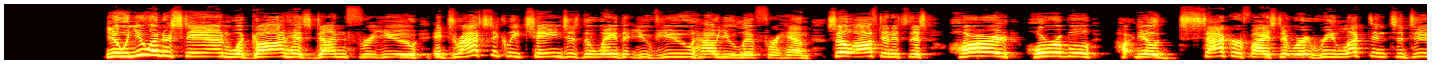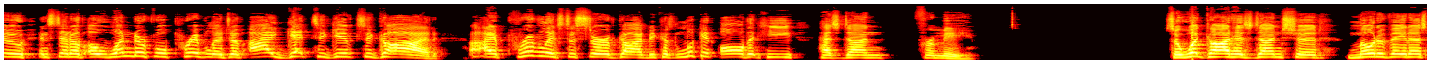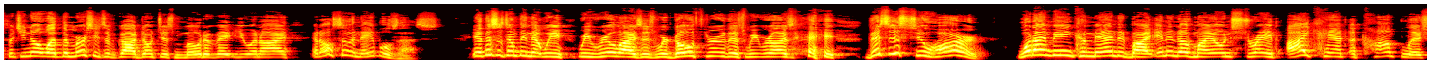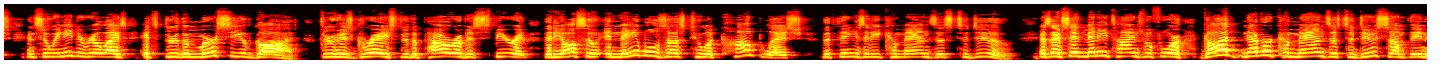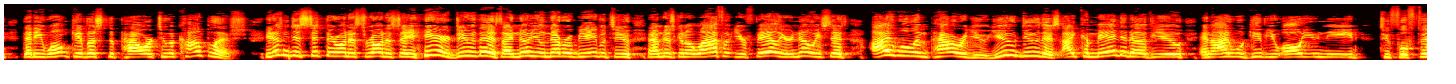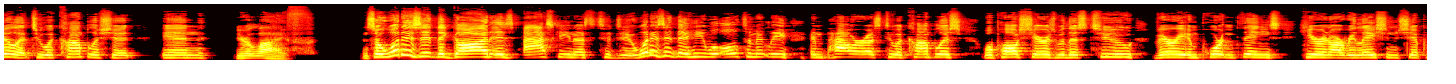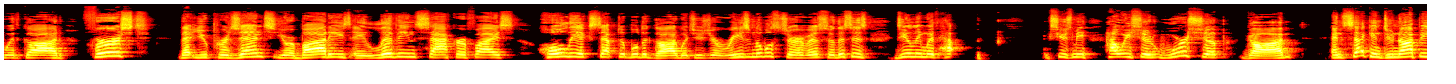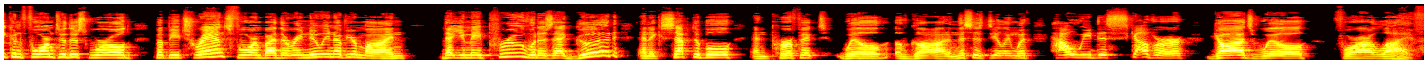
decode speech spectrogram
You know, when you understand what God has done for you, it drastically changes the way that you view how you live for Him. So often it's this hard, horrible, you know, sacrifice that we're reluctant to do instead of a wonderful privilege of I get to give to God. I have privilege to serve God because look at all that He has done for me. So what God has done should motivate us. But you know what? The mercies of God don't just motivate you and I, it also enables us. Yeah, this is something that we, we realize as we go through this, we realize, hey, this is too hard. What I'm being commanded by in and of my own strength, I can't accomplish. And so we need to realize it's through the mercy of God, through His grace, through the power of His Spirit, that He also enables us to accomplish the things that He commands us to do. As I've said many times before, God never commands us to do something that He won't give us the power to accomplish. He doesn't just sit there on His throne and say, here, do this. I know you'll never be able to, and I'm just going to laugh at your failure. No, He says, I will empower you. You do this. I command it of you, and I will give you all you need to fulfill it, to accomplish it in your life. And so what is it that God is asking us to do? What is it that he will ultimately empower us to accomplish? Well, Paul shares with us two very important things here in our relationship with God. First, that you present your bodies a living sacrifice, holy acceptable to God, which is your reasonable service. So this is dealing with how, excuse me, how we should worship God. And second, do not be conformed to this world, but be transformed by the renewing of your mind that you may prove what is that good and acceptable and perfect will of God. And this is dealing with how we discover God's will for our life.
